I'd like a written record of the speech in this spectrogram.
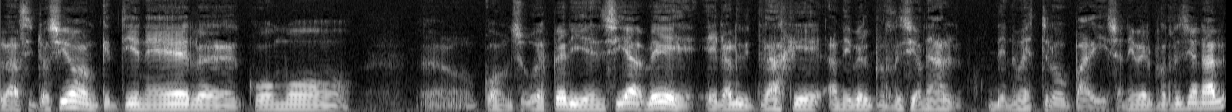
la situación que tiene él eh, como eh, con su experiencia ve el arbitraje a nivel profesional de nuestro país. A nivel profesional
